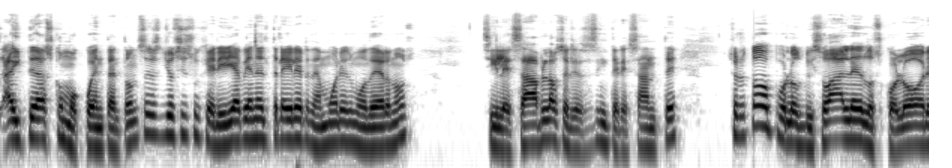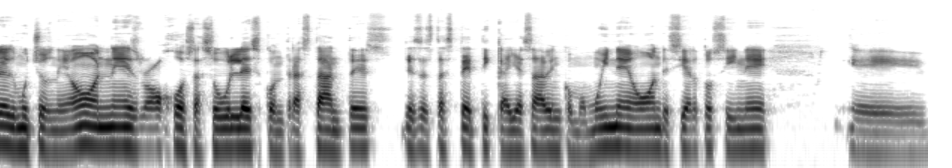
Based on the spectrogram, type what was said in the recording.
ahí te das como cuenta. Entonces yo sí sugeriría bien el tráiler de Amores Modernos, si les habla o se les hace interesante, sobre todo por los visuales, los colores, muchos neones, rojos, azules, contrastantes. Es esta estética, ya saben, como muy neón de cierto cine. Eh,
